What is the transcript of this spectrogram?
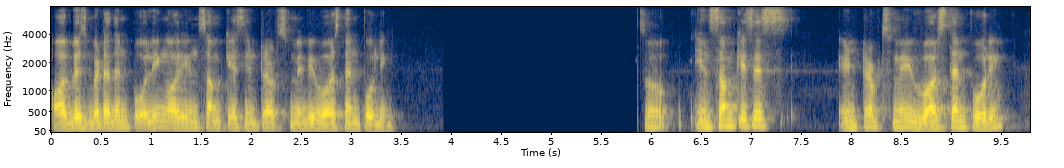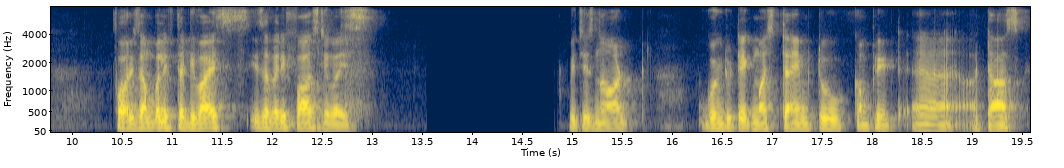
always better than polling or in some case interrupts may be worse than polling? So in some cases, interrupts may be worse than polling. For example, if the device is a very fast device, which is not going to take much time to complete uh, a task,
